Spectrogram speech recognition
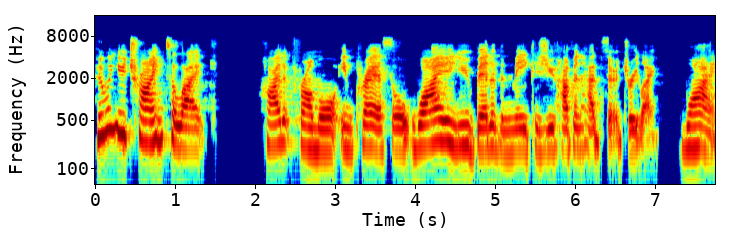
Who are you trying to like hide it from or impress? Or why are you better than me because you haven't had surgery? Like, why?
